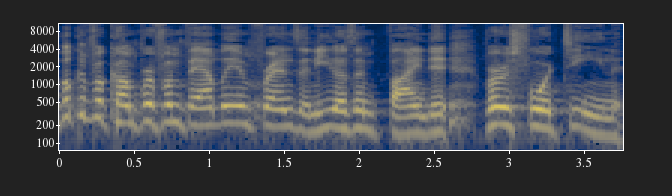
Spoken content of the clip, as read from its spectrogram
looking for comfort from family and friends, and he doesn't find it. Verse 14.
